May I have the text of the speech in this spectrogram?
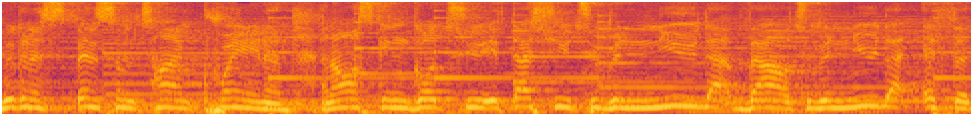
we're going to spend some time praying and asking God to, if that's you, to renew that vow, to renew that effort.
